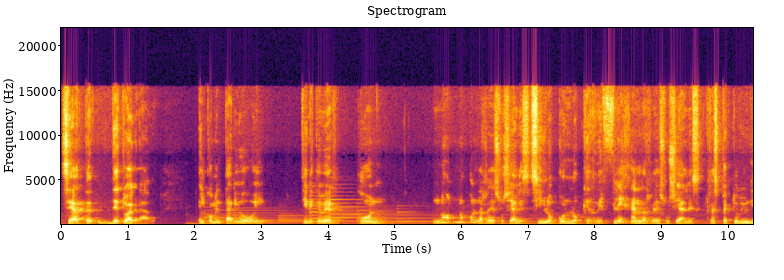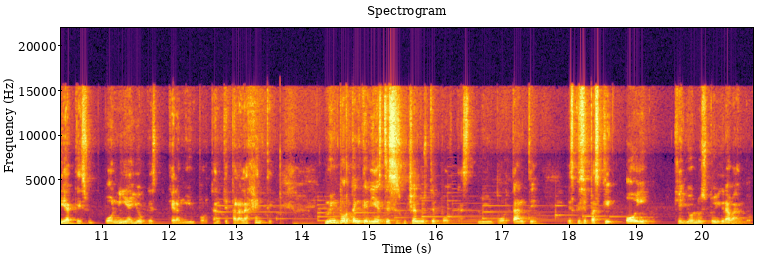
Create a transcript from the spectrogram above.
sea de tu agrado. El comentario hoy tiene que ver con, no, no con las redes sociales, sino con lo que reflejan las redes sociales respecto de un día que suponía yo que, que era muy importante para la gente. No importa en qué día estés escuchando este podcast, lo importante es que sepas que hoy que yo lo estoy grabando,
